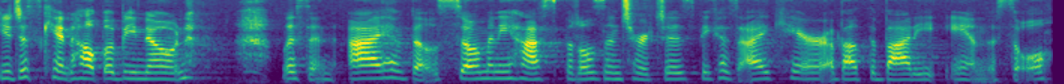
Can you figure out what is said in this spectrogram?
you just can't help but be known. Listen, I have built so many hospitals and churches because I care about the body and the soul.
